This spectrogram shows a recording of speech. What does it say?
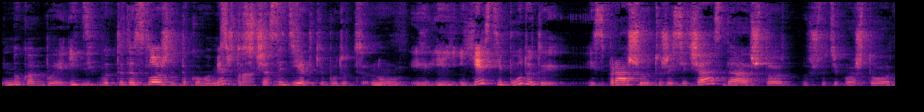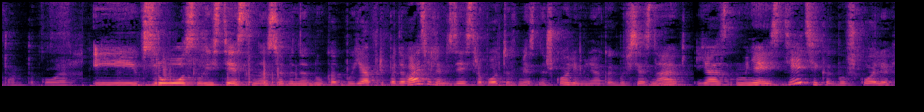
ну, как бы, и вот это сложный такой момент, что сейчас и детки будут, ну, и, и, и есть, и будут, и, и спрашивают уже сейчас, да, что, что типа, что там такое. И взрослые, естественно, особенно, ну, как бы я преподавателем здесь работаю в местной школе, меня как бы все знают. Я, у меня есть дети как бы в школе,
